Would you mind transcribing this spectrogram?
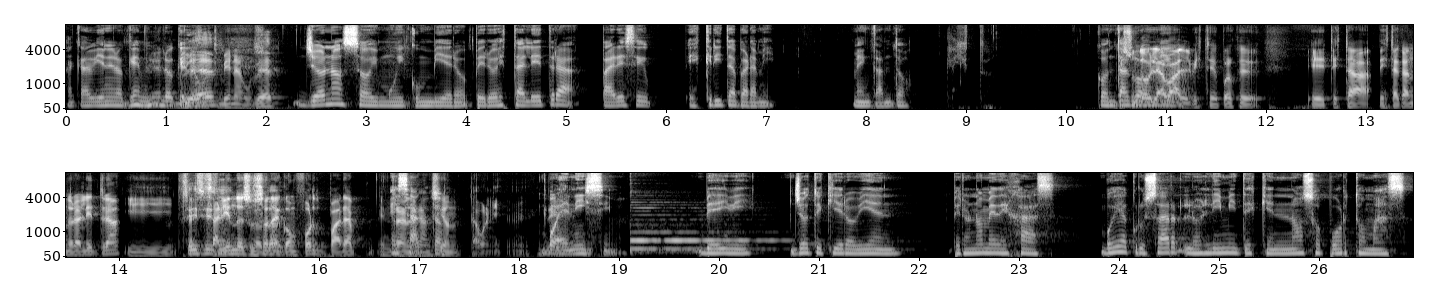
Acá viene lo que, lo que Bien. Bien. bien, bien. Yo no soy muy cumbiero, pero esta letra parece escrita para mí. Me encantó. Contá Es un doble aval, ¿viste? Porque eh, te está destacando la letra y Sí, sí, sí, saliendo de su total. zona de confort para entrar en la canción. Está buenísimo. increíble. Buenísimo. Baby, yo te quiero bien, pero no me dejas. Voy a cruzar los límites que no soporto más.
